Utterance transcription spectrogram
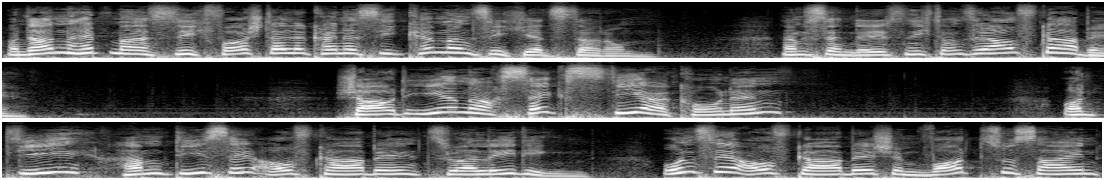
Und dann hätte man sich vorstellen können, sie kümmern sich jetzt darum. Dann haben sie gesagt, das ist nicht unsere Aufgabe schaut ihr nach sechs Diakonen und die haben diese Aufgabe zu erledigen. Unsere Aufgabe ist, im Wort zu sein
